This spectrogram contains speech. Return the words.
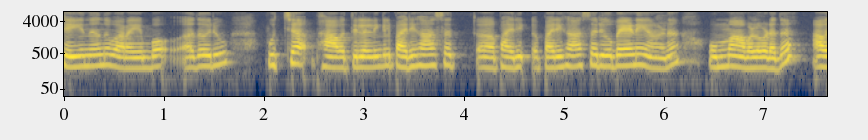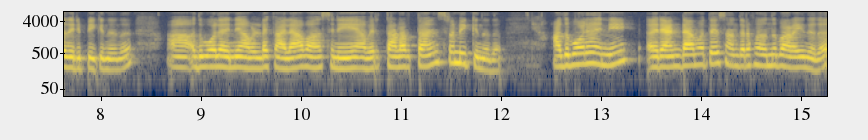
ചെയ്യുന്നതെന്ന് പറയുമ്പോൾ അതൊരു പുച്ഛ ഭാവത്തിൽ അല്ലെങ്കിൽ പരിഹാസ പരി പരിഹാസ രൂപേണയാണ് ഉമ്മ അവളോടത് അവതരിപ്പിക്കുന്നത്. അതുപോലെ തന്നെ അവളുടെ കലാവാസനയെ അവർ തളർത്താൻ ശ്രമിക്കുന്നത്. അതുപോലെ തന്നെ രണ്ടാമത്തെ സന്ദർഭം എന്ന് പറയുന്നത്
